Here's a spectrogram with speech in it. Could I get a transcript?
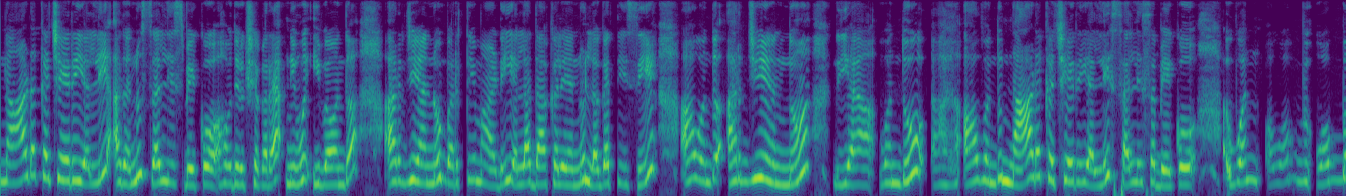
ನಾಡ ಕಚೇರಿಯಲ್ಲಿ ಅದನ್ನು ಸಲ್ಲಿಸಬೇಕು. ಹೌದು ವೀಕ್ಷಕರೇ, ನೀವು ಈ ಒಂದು ಅರ್ಜಿಯನ್ನು ಭರ್ತಿ ಮಾಡಿ, ಎಲ್ಲ ದಾಖಲೆಯನ್ನು ಲಗತ್ತಿಸಿ, ಆ ಒಂದು ಅರ್ಜಿಯನ್ನು ಒಂದು, ಆ- ಒಂದು ನಾಡ ಕಚೇರಿಯಲ್ಲಿ ಸಲ್ಲಿಸಬೇಕು. ಒಬ್ಬ ಒಬ್ಬ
